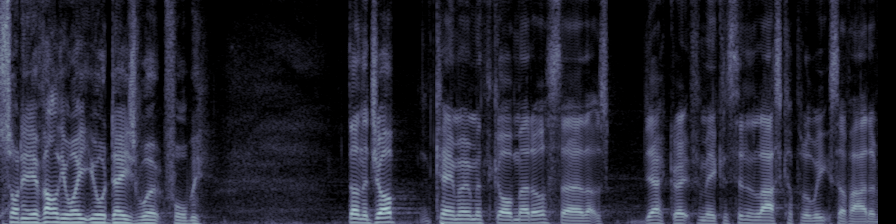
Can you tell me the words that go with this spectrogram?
Sonny, evaluate your day's work for me. Done the job, came home with the gold medal, so that was yeah great for me. Considering the last couple of weeks I've had, I've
